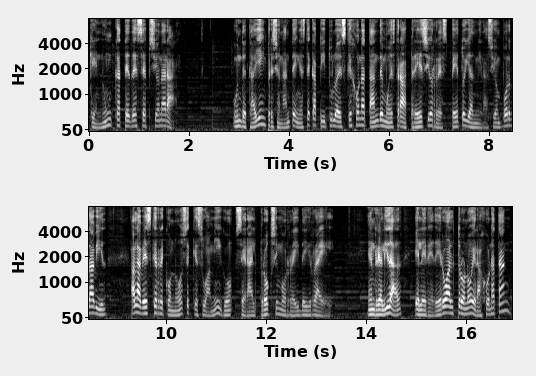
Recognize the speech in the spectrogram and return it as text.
que nunca te decepcionará. Un detalle impresionante en este capítulo es que Jonatán demuestra aprecio, respeto y admiración por David, a la vez que reconoce que su amigo será el próximo rey de Israel. En realidad, el heredero al trono era Jonatán.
